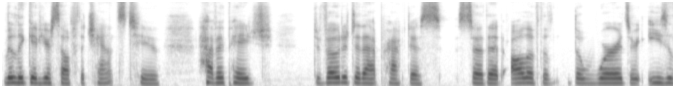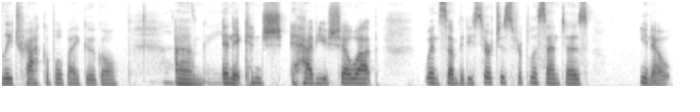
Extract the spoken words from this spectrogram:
Really give yourself the chance to have a page devoted to that practice so that all of the, the words are easily trackable by Google. Oh, um, and it can sh- have you show up when somebody searches for placentas, you know,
